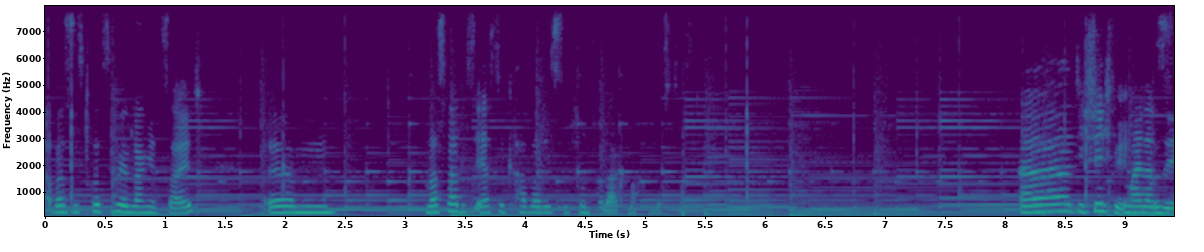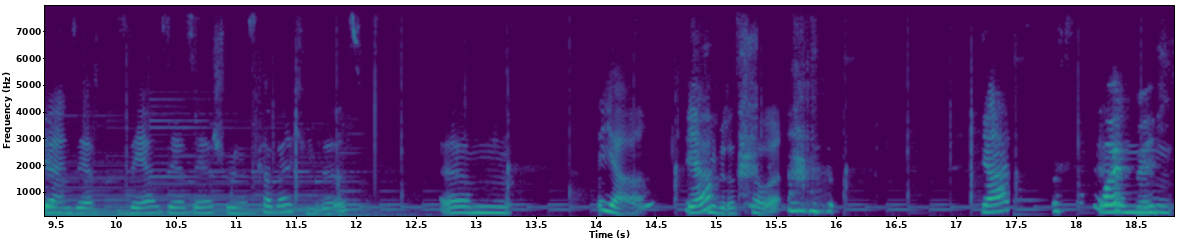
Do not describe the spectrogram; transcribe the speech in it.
aber es ist trotzdem eine lange Zeit. Ähm, was war das erste Cover, das du für einen Verlag machen musstest? Äh, die Schicht okay, meiner Seele. Das ist ja ein sehr, sehr, sehr, sehr schönes Cover. Ich liebe es. Ähm, ja, ja, ich liebe das Cover. ja, das freut ähm, mich.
